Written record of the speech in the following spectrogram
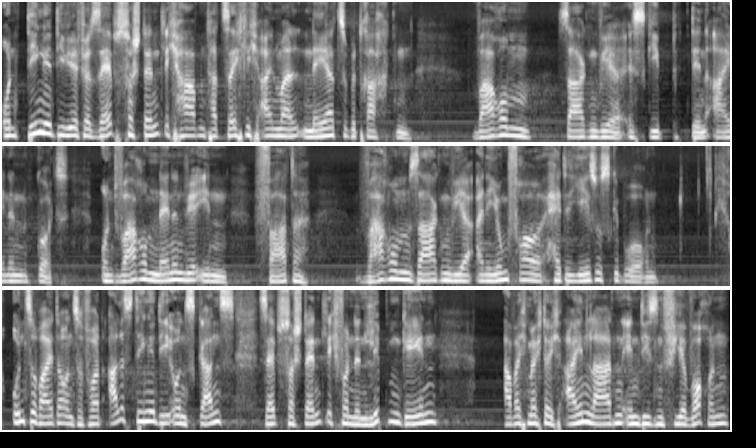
Und Dinge, die wir für selbstverständlich haben, tatsächlich einmal näher zu betrachten. Warum sagen wir, es gibt den einen Gott? Und warum nennen wir ihn Vater? Warum sagen wir, eine Jungfrau hätte Jesus geboren? und so weiter und so fort. Alles Dinge, die uns ganz selbstverständlich von den Lippen gehen. Aber ich möchte euch einladen, in diesen vier Wochen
